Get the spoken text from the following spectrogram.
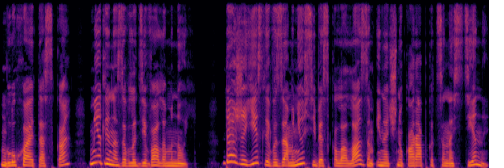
Глухая тоска медленно завладевала мной. Даже если возомню себя скалолазом и начну карабкаться на стены,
